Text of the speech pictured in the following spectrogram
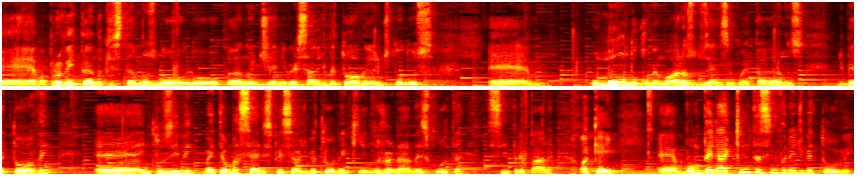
É, aproveitando que estamos no, no, ano de aniversário de Beethoven, onde todos é, o mundo comemora os 250 anos de Beethoven, é, inclusive, vai ter uma série especial de Beethoven aqui no Jornada da Escuta. Se prepara. Ok, é, vamos pegar a Quinta Sinfonia de Beethoven.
